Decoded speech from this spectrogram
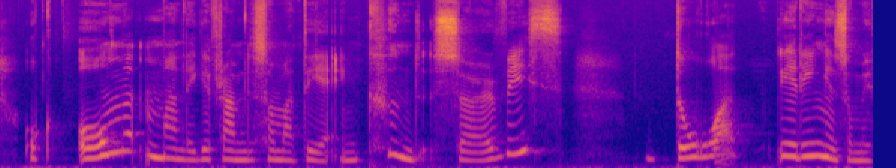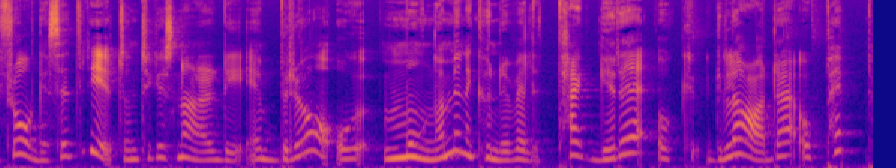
Och om man lägger fram det som att det är en kundservice, då är det ingen som ifrågasätter det utan tycker snarare det är bra. Och många av mina kunder är väldigt taggade och glada och pepp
